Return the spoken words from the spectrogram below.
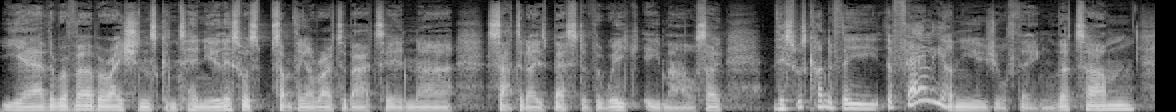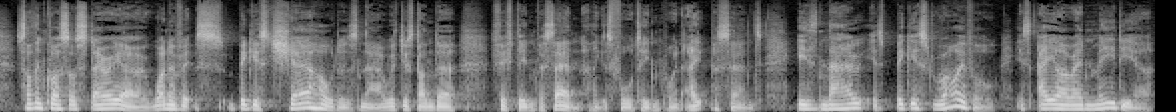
Yeah, the reverberations continue. This was something I wrote about in uh, Saturday's Best of the Week email. So this was kind of the the fairly unusual thing that um, Southern Cross Austereo, one of its biggest shareholders now, with just under fifteen percent, I think it's fourteen point eight percent, is now its biggest rival. It's ARN Media.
